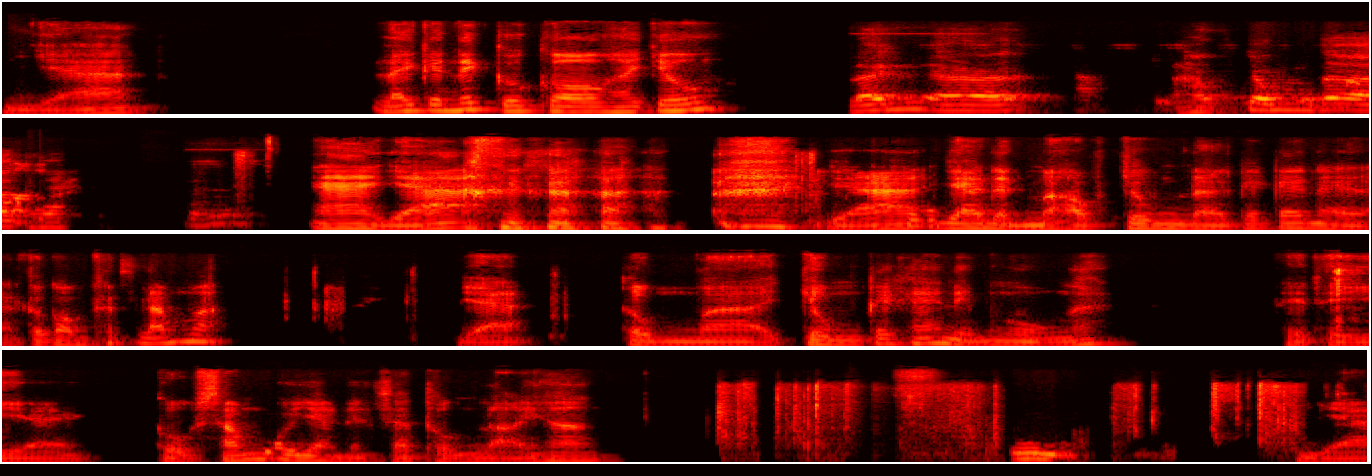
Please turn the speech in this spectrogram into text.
Dạ. Lấy cái nick của cô hả chú? Lấy uh, học chung đó. À dạ. Dạ gia đình mà học chung là cái cái này là tụi con thích lắm á dạ cùng uh, chung cái khái niệm nguồn á thì thì uh, cuộc sống của gia đình sẽ thuận lợi hơn. Ừ. Dạ.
